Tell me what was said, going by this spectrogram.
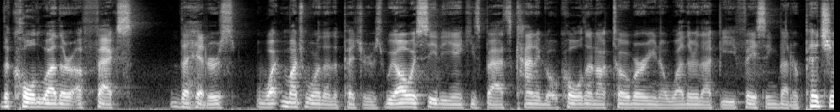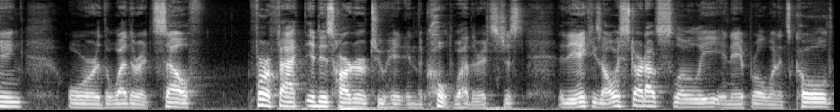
the cold weather affects the hitters what much more than the pitchers. We always see the Yankees bats kind of go cold in October, you know, whether that be facing better pitching or the weather itself. For a fact, it is harder to hit in the cold weather. It's just the Yankees always start out slowly in April when it's cold,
